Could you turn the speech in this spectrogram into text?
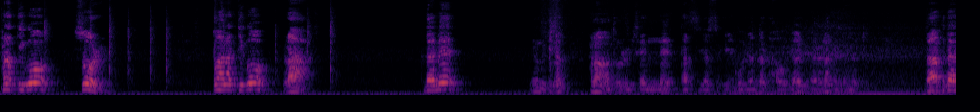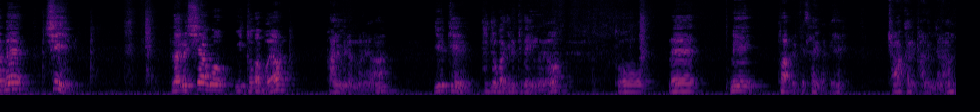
하나 띄고 솔. 또 하나 띄고 라. 그 다음에 이건 그냥 하나, 둘, 셋, 넷, 다섯, 여섯, 일곱, 여덟, 아홉, 열, 열하나, 열둘, 열둘. 자, 그 다음에 시. 그 다음에 시하고 이 도가 뭐야? 반음이란 말이야. 이렇게 구조가 이렇게 된 거예요. 도, 레, 미, 파 이렇게 사이가 그지? 정확하게 반음이잖아.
